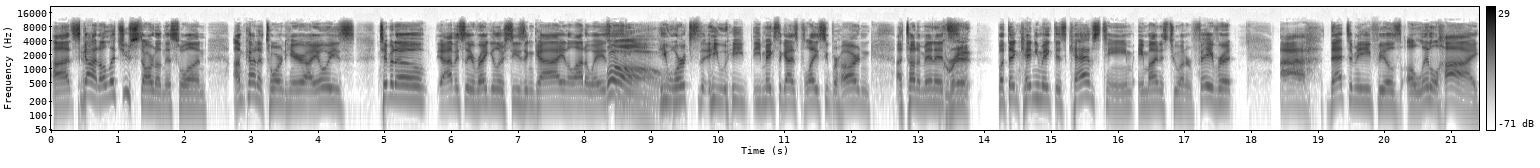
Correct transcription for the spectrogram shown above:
Uh, Scott, I'll let you start on this one. I'm kind of torn here. I always Thibodeau, obviously a regular season guy in a lot of ways. Whoa. He, he works. The, he he he makes the guys play super hard and a ton of minutes. Grit. But then, can you make this Cavs team a minus 200 favorite? Ah, that to me feels a little high.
